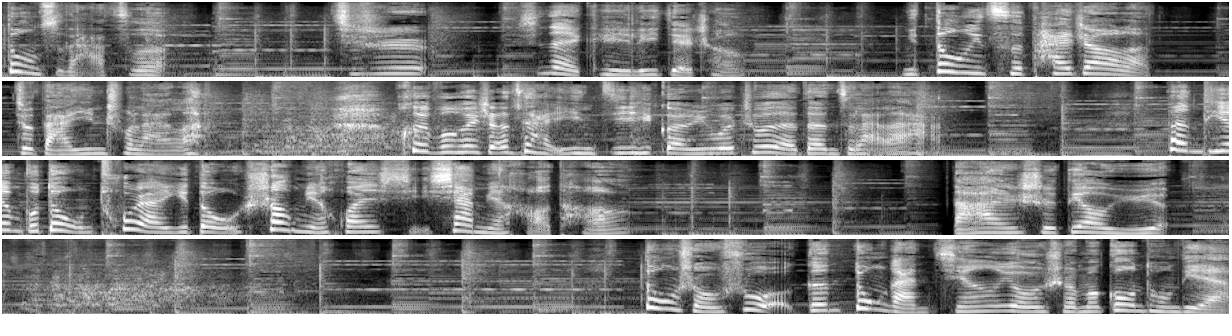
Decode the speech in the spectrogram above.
动次打次，其实现在也可以理解成，你动一次拍照了，就打印出来了。会不会上打印机？关于我出的段子来啦！半天不动，突然一动，上面欢喜，下面好疼。答案是钓鱼。动手术跟动感情有什么共同点？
